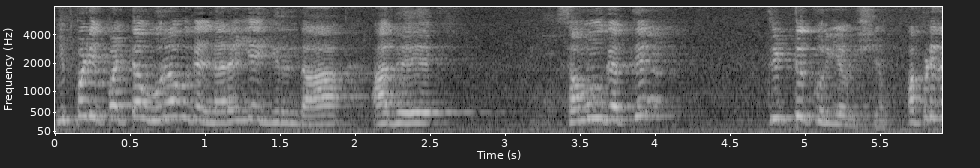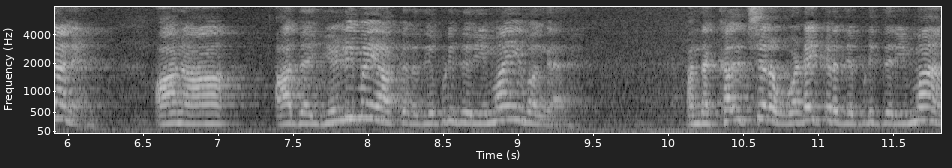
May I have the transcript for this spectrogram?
இப்படிப்பட்ட உறவுகள் நிறைய இருந்தா அது சமூகத்தில் திட்டுக்குரிய விஷயம். அப்படிதானே? ஆனா அதை எளிமையாக்குறது எப்படி தெரியுமா இவங்க? அந்த கல்ச்சரை உடைக்கிறது எப்படி தெரியுமா?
